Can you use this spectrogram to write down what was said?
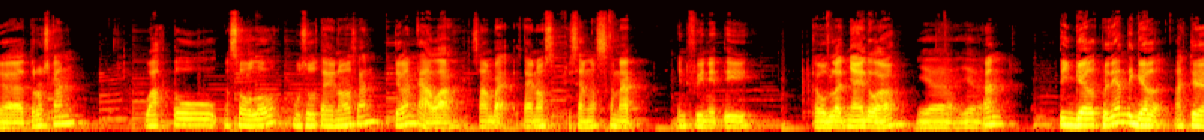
Ya, terus kan waktu nge-solo musuh Thanos kan dia kan kalah sampai Thanos bisa nge-snap Infinity gauntletnya itu ah Ya, ya. kan tinggal berarti kan tinggal ada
